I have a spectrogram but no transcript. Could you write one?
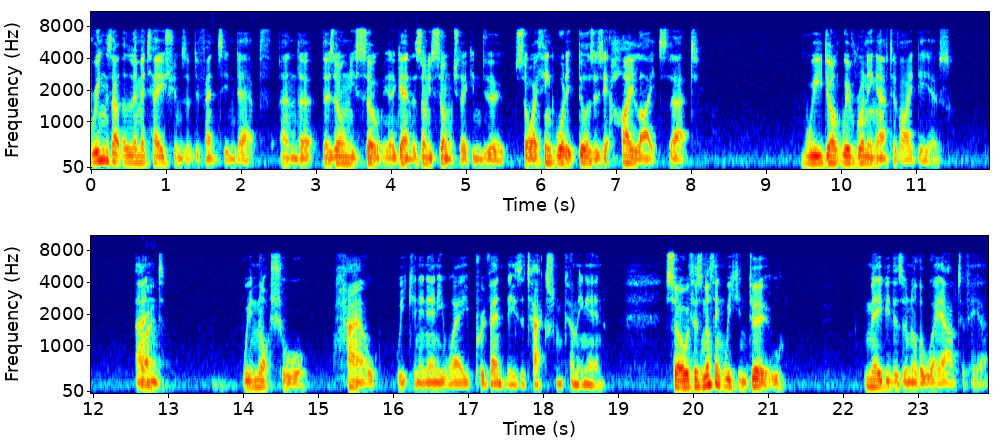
brings out the limitations of defense in depth and that there's only so again there's only so much they can do so i think what it does is it highlights that we don't we're running out of ideas and right. we're not sure how we can in any way prevent these attacks from coming in so if there's nothing we can do maybe there's another way out of here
